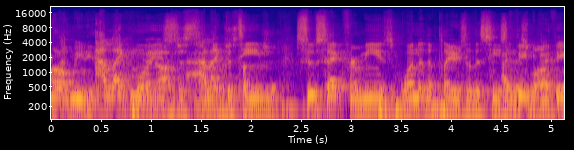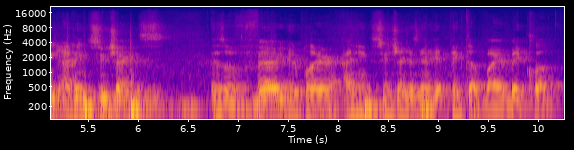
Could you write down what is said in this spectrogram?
Oh, I mean, I like Yeah, Moyes. no, I'm just- I I'm like the team. Soucek for me is one of the players of the I season think as well. I think I think Soucek is is a very good player. I think Soucek is going to get picked up by a big club.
